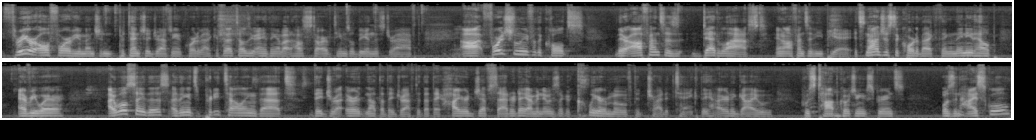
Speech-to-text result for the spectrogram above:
three or all four of you mentioned potentially drafting a quarterback. If that tells you anything about how starved teams will be in this draft, uh, fortunately for the Colts, their offense is dead last in offensive EPA. It's not just a quarterback thing; they need help everywhere. I will say this: I think it's pretty telling that they dra- or not that they drafted that they hired Jeff Saturday. I mean, it was like a clear move to try to tank. They hired a guy who whose top coaching experience was in high school.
